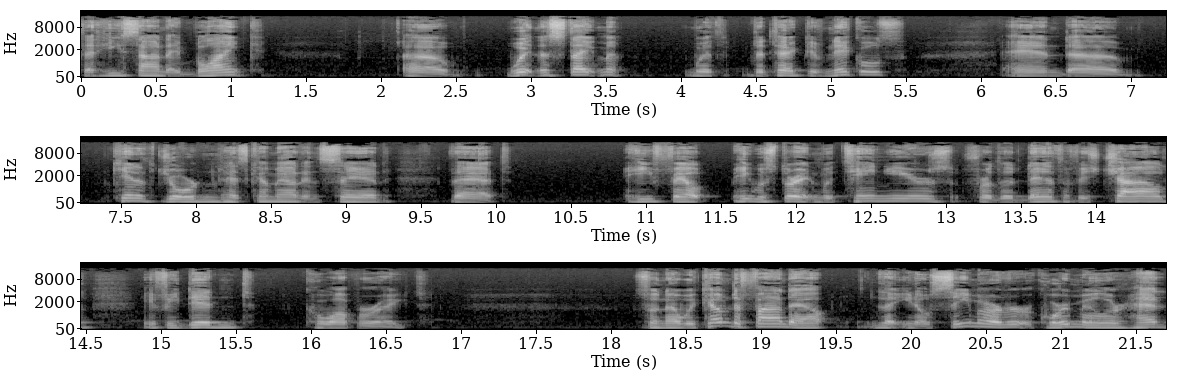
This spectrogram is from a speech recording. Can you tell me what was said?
that he signed a blank uh, witness statement with Detective Nichols, and uh, Kenneth Jordan has come out and said that he felt he was threatened with 10 years for the death of his child if he didn't cooperate. So now we come to find out that, you know, C. Murder or Corey Miller had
